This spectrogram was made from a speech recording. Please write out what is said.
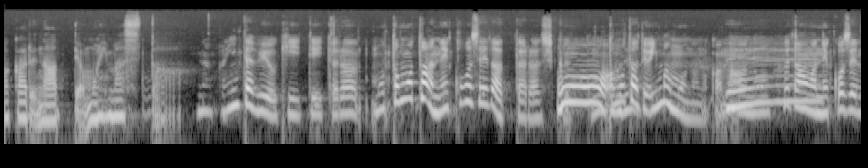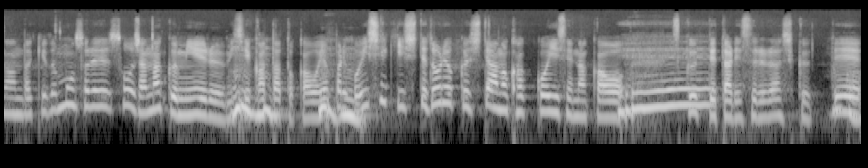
わかるなって思いました。なんかインタビューを聞いていたら、もともとは猫背だったらしく、もともとは今もなのかな？あの、普段は猫背なんだけども、それそうじゃなく見える見せ方とかを、やっぱりこう意識して努力してあのかっこいい背中を作ってたりするらしくって、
